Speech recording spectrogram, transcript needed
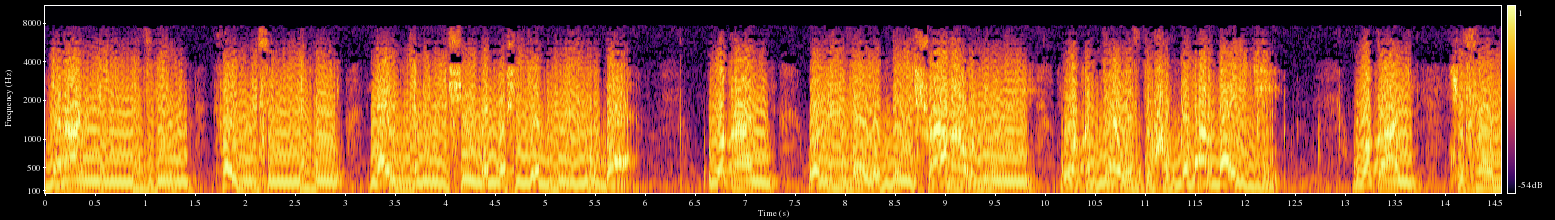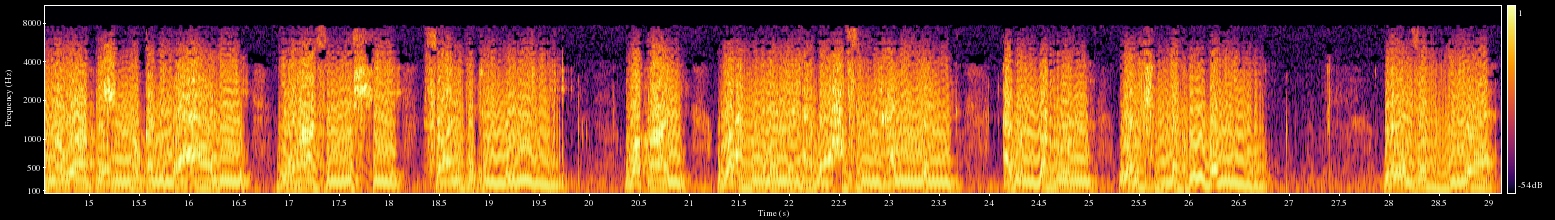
جراني من نجد فإن سنينه لعبن بنا شيبا وشيبننا مردا. وقال وماذا يدعي الشعراء مني وقد جاوزت حد الأربعين؟ وقال حسان مواقع النقب الأعالي غراس الوشح صامتة البرين وقال وأن لنا أبا حسن عليا أب بر ونحن له بنين. ويلزمه الياء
